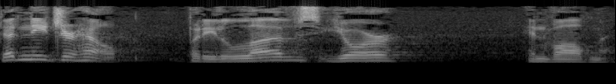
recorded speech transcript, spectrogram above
Doesn't need your help, but he loves your involvement.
